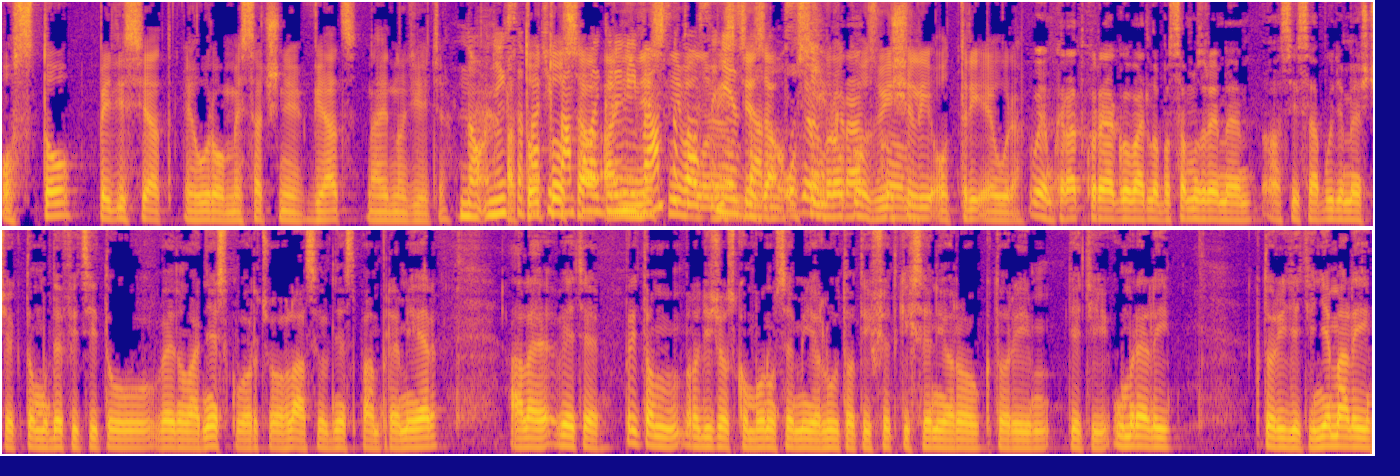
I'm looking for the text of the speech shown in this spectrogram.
o 150 eur mesačne viac na jedno dieťa. No, nech sa a páči, pán Pellegrini, vám sa to asi ste za 8 rokov zvýšili o 3 eur. Budem krátko reagovať, lebo samozrejme asi sa budeme ešte k tomu deficitu venovať neskôr, čo ohlásil dnes pán premiér. Ale viete, pri tom rodičovskom bonuse mi je ľúto tých všetkých seniorov, ktorým deti umreli, ktorí deti nemali,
